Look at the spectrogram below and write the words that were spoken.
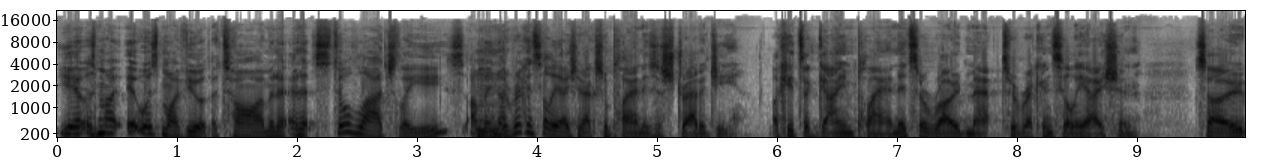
Yeah, it was my it was my view at the time, and it, and it still largely is. I mean, hmm. the reconciliation action plan is a strategy, like it's a game plan, it's a roadmap to reconciliation. So,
